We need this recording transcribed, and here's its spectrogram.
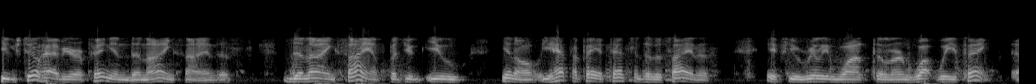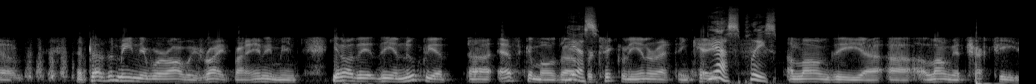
you still have your opinion denying scientists, denying science, but you you you know you have to pay attention to the scientists if you really want to learn what we think. Uh, It doesn't mean that we're always right by any means. You know, the the Inupiat uh, Eskimos are Yes. a particularly interesting case. Yes, please. Along the uh, uh, along the Chukchi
